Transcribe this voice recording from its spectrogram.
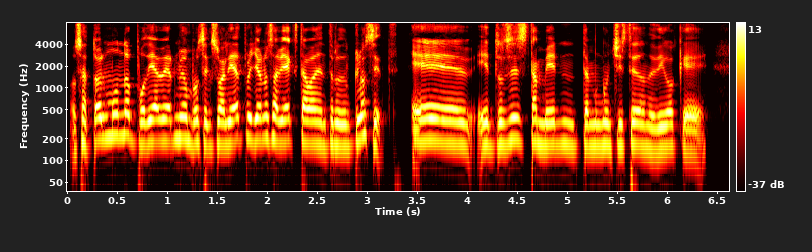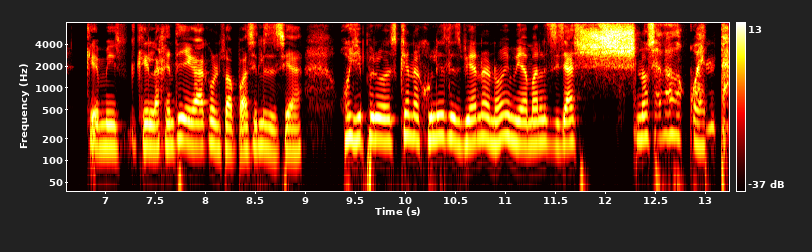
O sea, todo el mundo podía ver mi homosexualidad, pero yo no sabía que estaba dentro de un closet. Eh, y entonces también, también un chiste donde digo que, que, mis, que la gente llegaba con mis papás y les decía, oye, pero es que Ana Julia es lesbiana, ¿no? Y mi mamá les decía, shh, no se ha dado cuenta.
